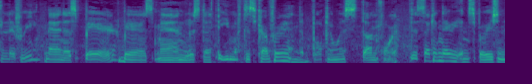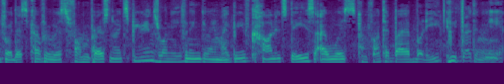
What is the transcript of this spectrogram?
delivery, man as bear, bear as man was the theme of this cover and the book it was done for. The secondary inspiration for this cover was from personal experience one evening during my my brief college days, I was confronted by a bully who threatened me.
